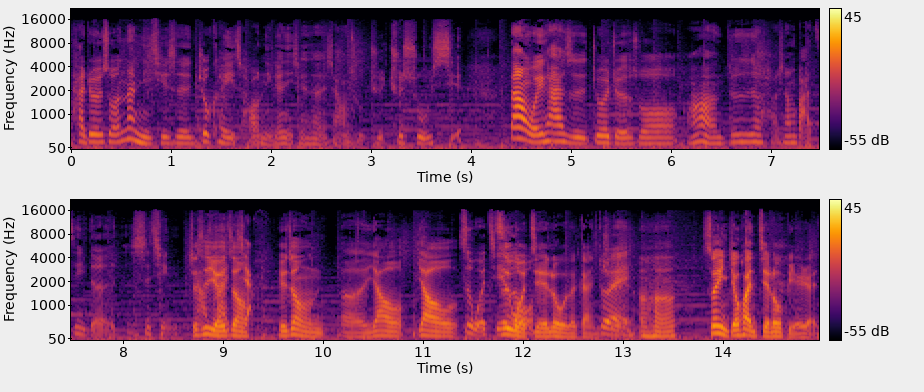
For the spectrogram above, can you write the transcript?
他就会说，那你其实就可以朝你跟你先生的相处去去书写。当然，我一开始就会觉得说，啊，就是好像把自己的事情，就是有一种有一种呃，要要自我揭露自我揭露的感觉，对，嗯哼，所以你就换揭露别人。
